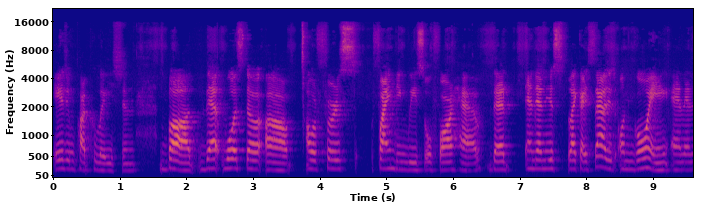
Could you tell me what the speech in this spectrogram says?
aging population, but that was the uh, our first finding we so far have that and then it's like i said it's ongoing and then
